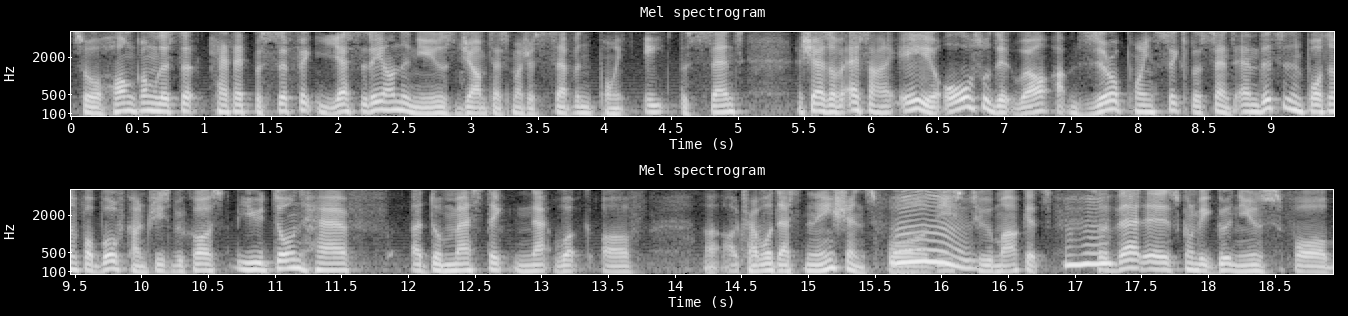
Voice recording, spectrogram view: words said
So Hong Kong listed Cathay Pacific yesterday on the news jumped as much as 7.8%. shares of SIA also did well, up 0.6%. And this is important for both countries because you don't have a domestic network of uh, travel destinations for these two markets. So that is going to be good news for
